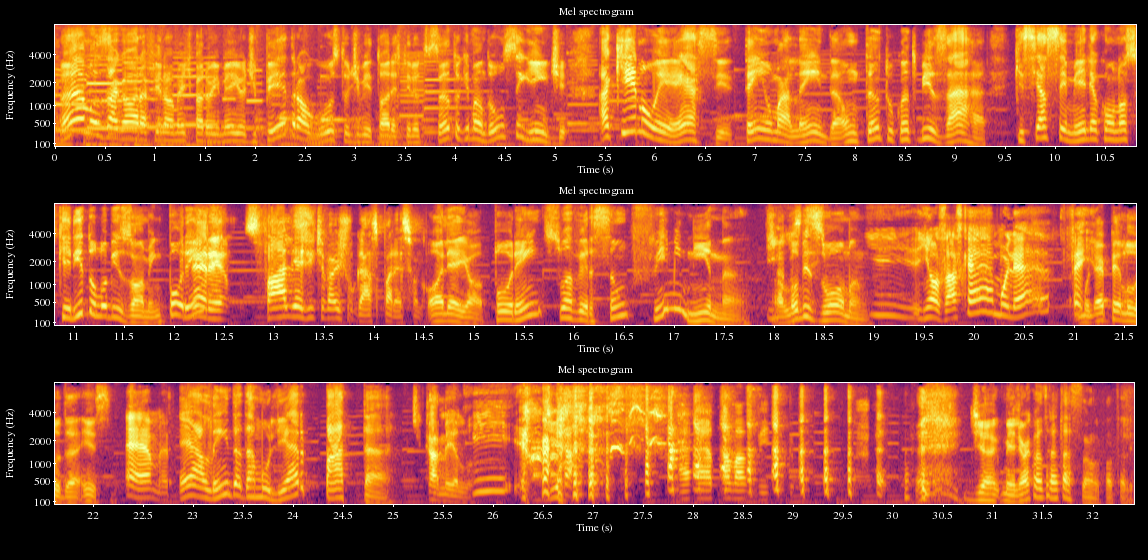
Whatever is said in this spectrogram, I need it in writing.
Vamos agora finalmente para o e-mail de Pedro Augusto de Vitória Espírito Santo que mandou o seguinte: Aqui no ES tem uma lenda um tanto quanto bizarra que se assemelha com o nosso querido lobisomem. Porém, Veremos. Fale e a gente vai julgar se parece ou não. olha aí, ó. Porém, sua versão feminina. A lobiswoman. E em Osasco é mulher A feia. mulher peluda, isso. É, mulher. É a lenda da mulher pata. De camelo. E. é, tava vindo. De melhor contratação, falta ali.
